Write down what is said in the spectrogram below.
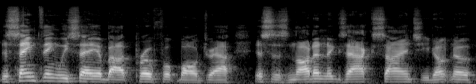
the same thing we say about pro football draft. This is not an exact science. You don't know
